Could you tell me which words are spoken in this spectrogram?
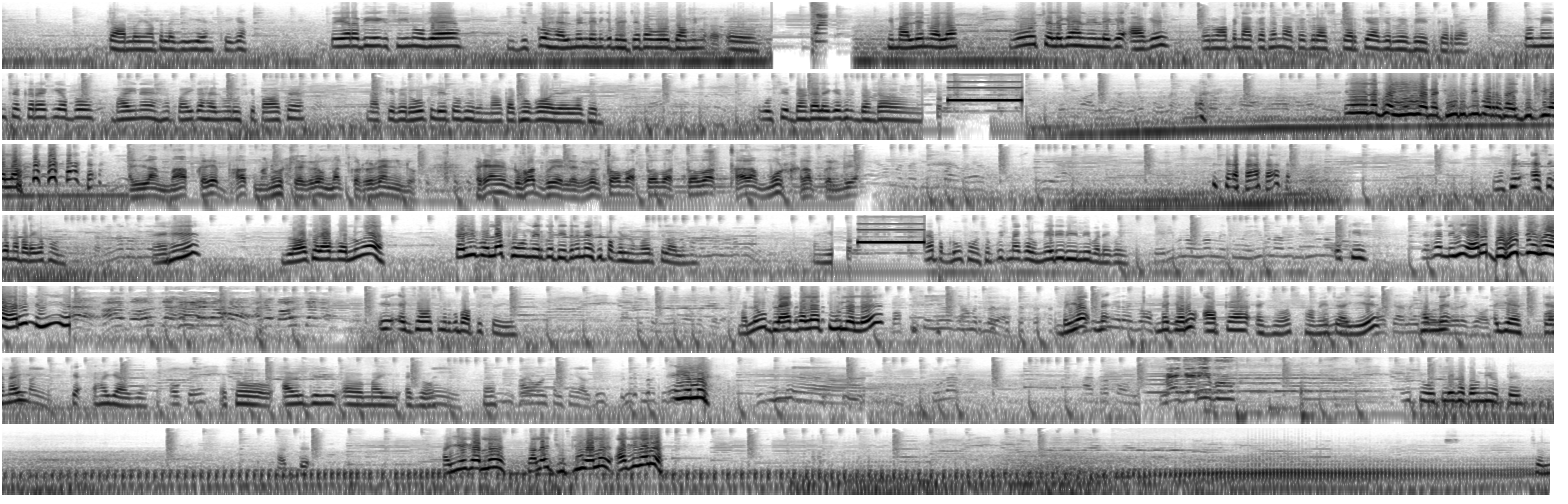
कार लो यहाँ पे लगी हुई है ठीक है? तो यार अभी एक सीन हो गया है जिसको हेलमेट लेने के भेजा था वो डोमिन हिमालयन वाला। वो चले गया हेलमेट लेके आगे और वहाँ पे नाका था नाका क्रॉस करके आगे वेट कर रहा है। तो मेन चक्कर है कि अब भाई ने भाई का हेलमेट उसके पास है नाके पे रोक लिए तो फिर नाका ठोका हो जाएगा फिर। उसी डंडा लेके फिर डंडा ये देखो यही है मैं झूठ नहीं बोल रहा था झुकी वाला। अल्लाह माफ़ करे बहुत मनुष्य लग रहे हो मत करो रहने दो। रहने दो बहुत बुरे लग रहे हो। तोबा तोबा तोबा थारा मूड खराब कर दिया। वो फिर ऐसे करना पड़ेगा फ़ोन। हैं ब्लॉग खराब कर लूँगा? तभी बोला फ़ोन मेरे को दे देना मैं ऐसे पकड़ लूँगा और चला लूँगा. मैं पकड़ूँ फ़ोन सब कुछ मैं करूँ मेरी रील नहीं बने कोई। तेरी बनाऊँगा मैं तू मेरी बना मैं ओके। जगह नहीं अरे बहुत जगह है, अरे नहीं है। ये एग्जॉस्ट मेरे को वापस चाहिए। मतलब वो ब्लैक वाला तू ले ले। मतलब है? भैया मैं मैं कह रहा हूँ आपका एग्जॉस्ट हमें चाहिए। हाँ, हमने यस कैन आई हाँ yeah yeah okay so I will give you my exhaust I want something else ये लो। मैं गरीब हूँ। चोचले खत्म नहीं होते। हद ये कर ले, साले झुकी वाले, आगे कर। चल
